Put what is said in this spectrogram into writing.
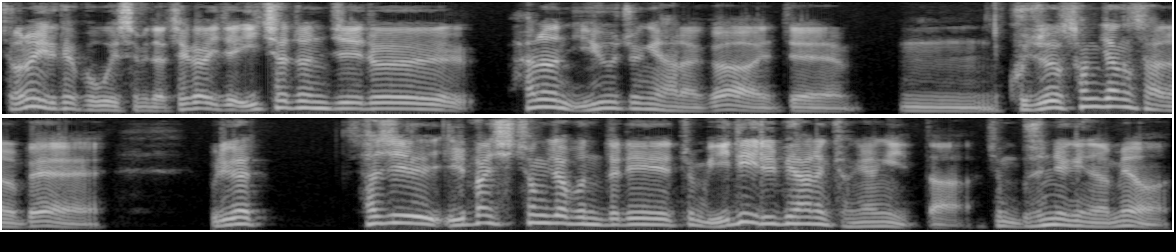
저는 이렇게 보고 있습니다. 제가 이제 2차 전지를 하는 이유 중에 하나가 이제 음 구조적 성장 산업에 우리가 사실 일반 시청자분들이 좀 일희일비하는 경향이 있다. 지금 무슨 얘기냐면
